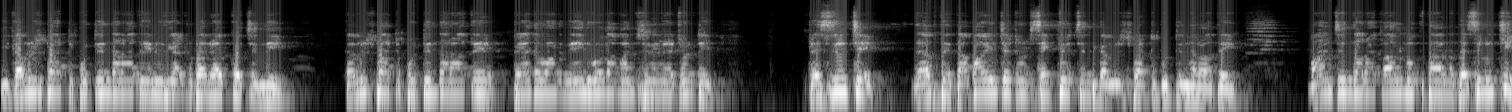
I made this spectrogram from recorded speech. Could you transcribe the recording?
ఈ కమ్యూనిస్ట్ పార్టీ పుట్టిన తర్వాత ఎనిమిది గంటల పని హక్కు వచ్చింది. కమ్యూనిస్ట్ పార్టీ పుట్టిన తర్వాతే పేదవాడు నేను కూడా మనిషిని అనేటువంటి ప్రశ్నించే లేకపోతే దబాయించేటువంటి శక్తి వచ్చింది కమ్యూనిస్ట్ పార్టీ పుట్టిన తర్వాతే. బాంచిన ద్వారా కాలు మొక్కుతా అన్న దశ నుంచి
